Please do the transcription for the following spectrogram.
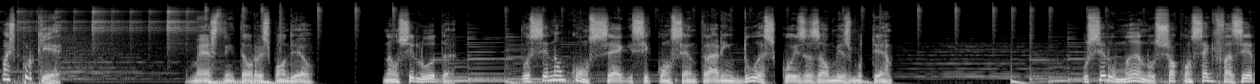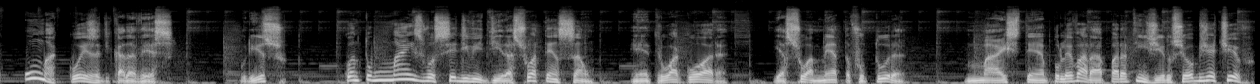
Mas por quê? O mestre então respondeu: Não se iluda. Você não consegue se concentrar em duas coisas ao mesmo tempo. O ser humano só consegue fazer uma coisa de cada vez. Por isso, quanto mais você dividir a sua atenção entre o agora e a sua meta futura, mais tempo levará para atingir o seu objetivo.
